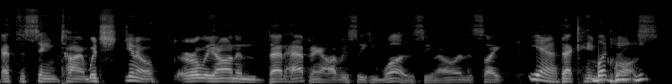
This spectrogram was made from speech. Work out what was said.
at the same time, which, you know, early on in that happening, obviously he was, you know, and it's like Yeah, that came But he- across. he-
